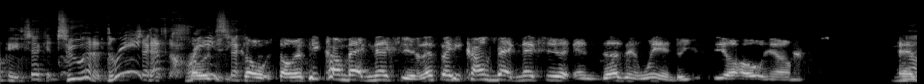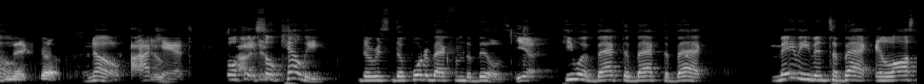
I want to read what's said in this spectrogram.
okay, check it. though. two out of three, Check that's it though. So, crazy. so, so if he come back next year, let's say he comes back next year and doesn't win, do you still hold him as next up? No, I I, can't. Okay, do. so Kelly, the the quarterback from the Bills, Yeah, he went back to back to back, maybe even to back, and lost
